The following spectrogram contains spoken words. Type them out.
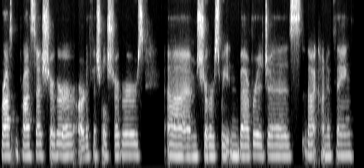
processed sugar artificial sugars um, sugar sweetened beverages that kind of thing.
